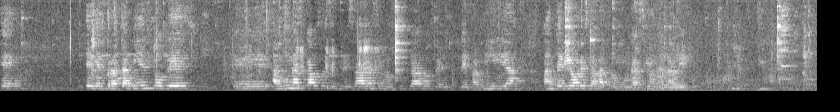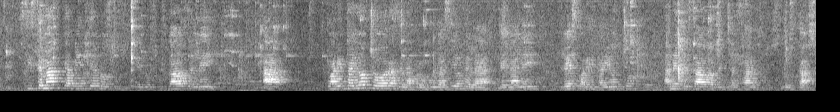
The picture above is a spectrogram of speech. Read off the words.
en, el tratamiento de eh, algunas causas ingresadas en los juzgados de familia anteriores a la promulgación de la ley sistemáticamente los, los juzgados de ley a 48 horas de la promulgación de la, de la ley 348 han empezado a rechazar los casos.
